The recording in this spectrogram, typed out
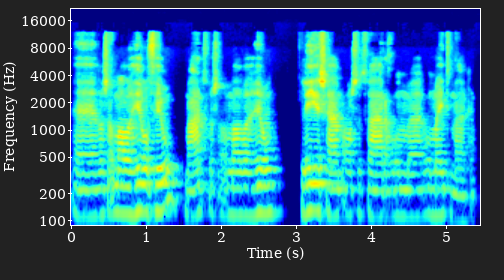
uh, was allemaal wel heel veel. Maar het was allemaal wel heel leerzaam als het ware om, uh, om mee te maken.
